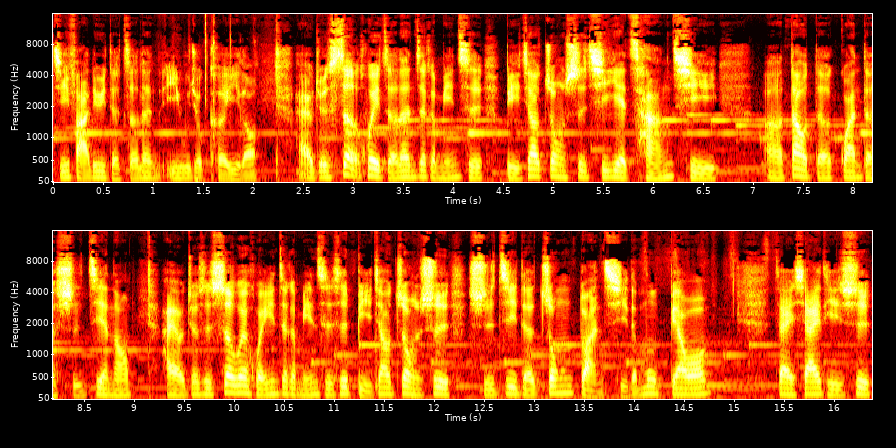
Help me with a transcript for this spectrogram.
及法律的责任义务就可以了。还有就是社会责任这个名词比较重视企业长期呃道德观的实践哦。还有就是社会回应这个名词是比较重视实际的中短期的目标哦。在下一题是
